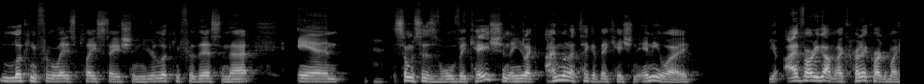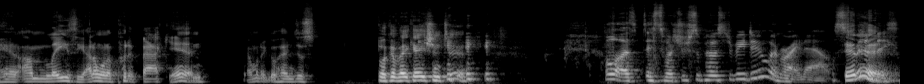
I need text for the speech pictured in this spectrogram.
looking for the latest PlayStation. You're looking for this and that. And someone says, "Well, vacation," and you're like, "I'm going to take a vacation anyway." You know, I've already got my credit card in my hand. I'm lazy. I don't want to put it back in. I'm going to go ahead and just book a vacation too. well, it's, it's, what you're supposed to be doing right now. Spending, it is.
